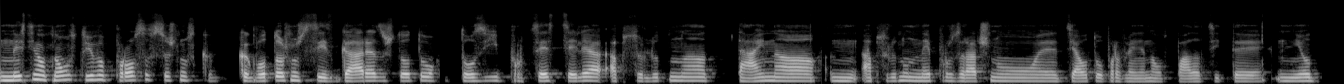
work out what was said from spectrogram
наистина отново стои въпроса всъщност как, какво точно ще се изгаря, защото този процес целият абсолютна тайна, абсолютно непрозрачно е цялото управление на отпадъците. Ние от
